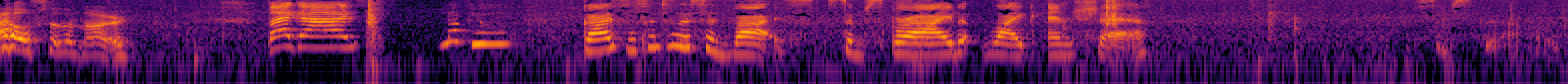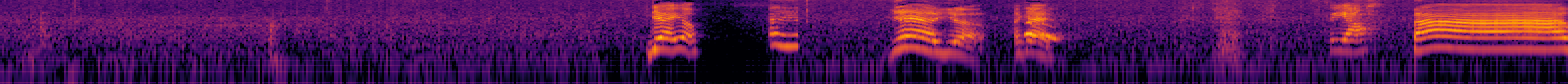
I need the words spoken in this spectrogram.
Elf doesn't know. Bye, guys. Love you. Guys, listen to this advice. Subscribe, like, and share. Yeah, yeah. Yeah, yeah. Okay. See ya. Bye.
